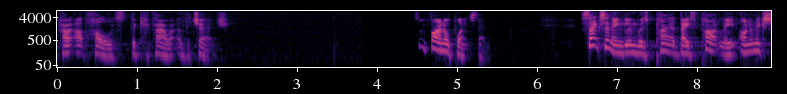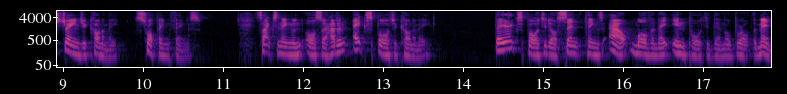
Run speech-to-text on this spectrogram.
how it upholds the power of the church. Some final points then. Saxon England was based partly on an exchange economy, swapping things. Saxon England also had an export economy. They exported or sent things out more than they imported them or brought them in.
